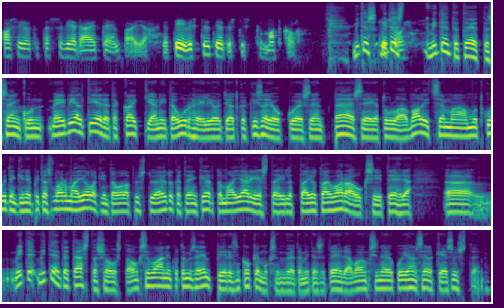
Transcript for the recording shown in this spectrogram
kisavalmisteluasioita tässä viedään eteenpäin ja, ja tiivistyy tietysti sitten matkalla. Mites, mites, miten te teette sen, kun me ei vielä tiedetä kaikkia niitä urheilijoita, jotka kisajoukkueeseen pääsee ja tullaan valitsemaan, mutta kuitenkin ne pitäisi varmaan jollakin tavalla pystyä etukäteen kertomaan järjestäjille tai jotain varauksia tehdä. Öö, miten, miten te tästä showsta, onko se vain niin tämmöisen empiirisen kokemuksen myötä, miten se tehdään, vai onko siinä joku ihan selkeä systeemi?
